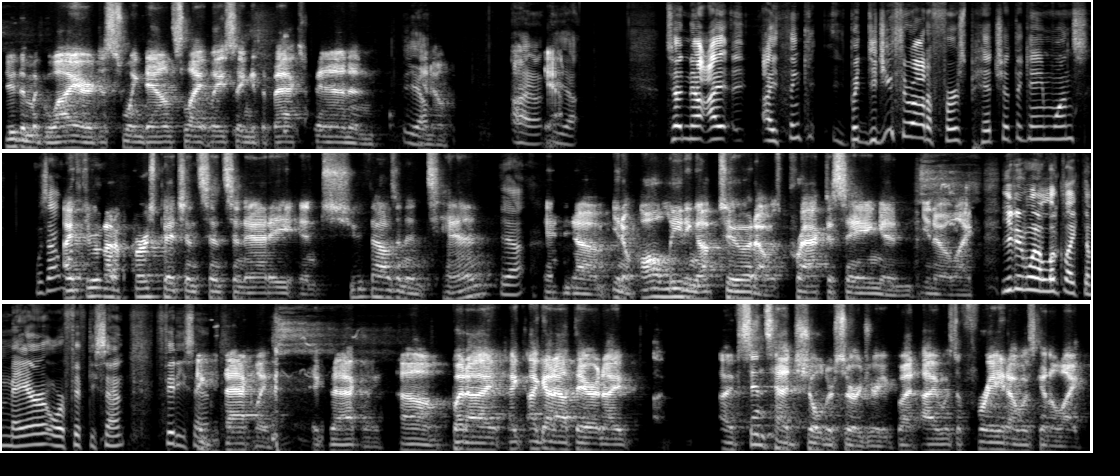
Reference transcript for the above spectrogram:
do the McGwire, just swing down slightly so you can get the backspin and yep. you know. I, yeah. yeah. So no, I I think. But did you throw out a first pitch at the game once? Was that? I threw out a first pitch in Cincinnati in 2010. Yeah. And um, you know, all leading up to it, I was practicing, and you know, like you didn't want to look like the mayor or 50 Cent, 50 Cent. Exactly, exactly. um, but I, I I got out there, and I I've since had shoulder surgery, but I was afraid I was gonna like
